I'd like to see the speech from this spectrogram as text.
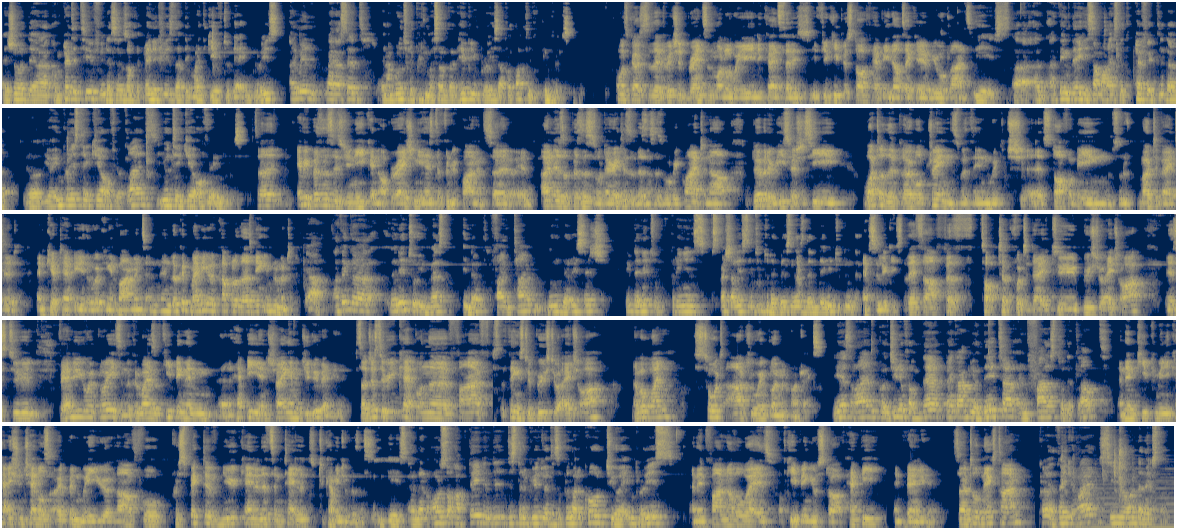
ensure they are competitive in the sense of the benefits that they might give to their employees. I mean, like I said, and I'm going to repeat myself, that happy employees are productive employees. Almost goes to that Richard Branson model where he indicates that if you keep your staff happy, they'll take care of your clients. Yes, uh, I think there he summarized it perfectly that you know, your employees take care of your clients, you take care of your employees. So every business is unique and operationally has different requirements. So uh, owners of businesses or directors of businesses will require to now do a bit of research to see what are the global trends within which uh, staff are being sort of motivated and kept happy in the working environment and, look at maybe a couple of those being implemented. Yeah, I think uh, they need to invest in that, find time, do the research, if they need to bring in specialists into the business, then they need to do that. Absolutely. So that's our fifth top tip for today to boost your HR is to value your employees and look at ways of keeping them uh, happy and showing them that you do value them. So just to recap on the five things to boost your HR. Number one, sort out your employment contracts. Yes, Ryan, continue from there, back up your data and files to the cloud. And then keep communication channels open where you allow for prospective new candidates and talent to come into your business. Yes, and then also update and distribute your disciplinary code to your employees. And then find novel ways of keeping your staff happy and valued. So until next time. Okay, thank you, Ryan. See you on the next one.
